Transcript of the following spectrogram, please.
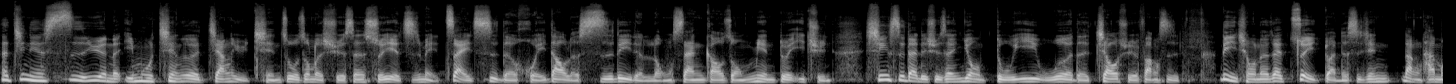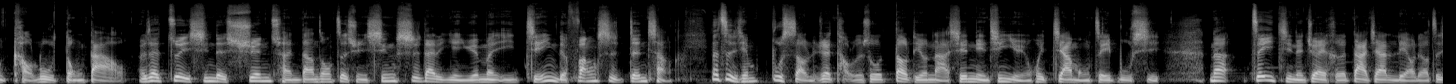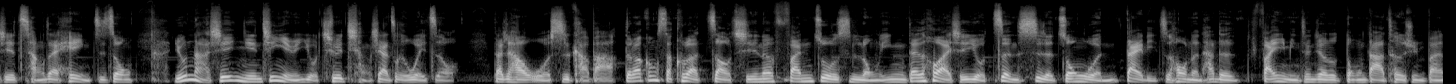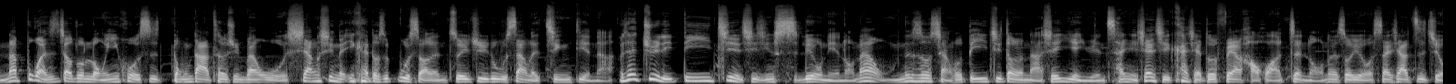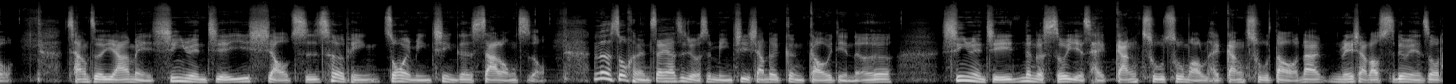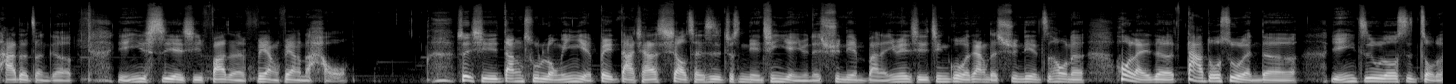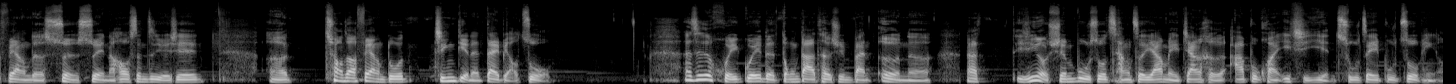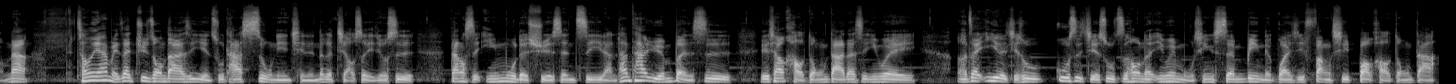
那今年四月呢，樱木健二将与前作中的学生水野直美再次的回到了私立的龙山高中，面对一群新时代的学生，用独一无二的教学方式，力求呢在最短的时间让他们考入东大哦。而在最最新的宣传当中，这群新世代的演员们以剪影的方式登场。那这几天不少人在讨论说，到底有哪些年轻演员会加盟这一部戏？那这一集呢，就来和大家聊聊这些藏在黑影之中，有哪些年轻演员有机会抢下这个位置哦。大家好，我是卡巴。德拉宫萨库拉早期呢翻作是龙樱，但是后来其实有正式的中文代理之后呢，它的翻译名称叫做东大特训班。那不管是叫做龙樱或者是东大特训班，我相信呢应该都是不少人追剧路上的经典啊。而且距离第一季其实已经十六年了。那我们那时候想说第一季到底有哪些演员参演？现在其实看起来都是非常豪华阵容。那时候有山下智久、长泽雅美、新垣结衣、小池彻平、中尾明庆跟沙龙子哦。那时候可能山下智久是名气相对更高一点的，而新垣结衣那个时候也才刚初出茅庐，才刚出道。那没想到十六年之后，他的整个演艺事业其实发展的非常非常的好。所以其实当初龙英也被大家笑称是就是年轻演员的训练班了，因为其实经过这样的训练之后呢，后来的大多数人的演艺之路都是走得非常的顺遂，然后甚至有一些呃创造非常多经典的代表作。那这是回归的东大特训班二呢？那已经有宣布说长泽雅美将和阿部宽一起演出这一部作品哦。那长泽雅美在剧中当然是演出她四五年前的那个角色，也就是当时樱木的学生之一啦。但她原本是也想考东大，但是因为呃在一的结束故事结束之后呢，因为母亲生病的关系，放弃报考东大，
